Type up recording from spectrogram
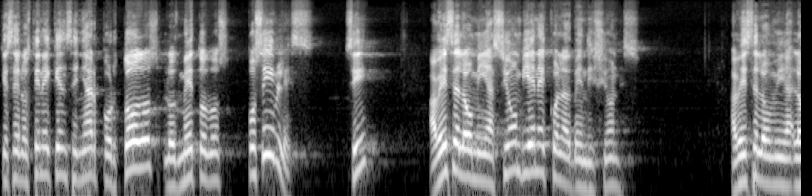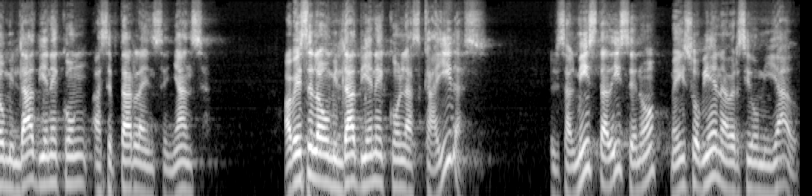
que se nos tiene que enseñar por todos los métodos posibles. ¿Sí? A veces la humillación viene con las bendiciones. A veces la humildad viene con aceptar la enseñanza. A veces la humildad viene con las caídas. El salmista dice, ¿no? Me hizo bien haber sido humillado.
